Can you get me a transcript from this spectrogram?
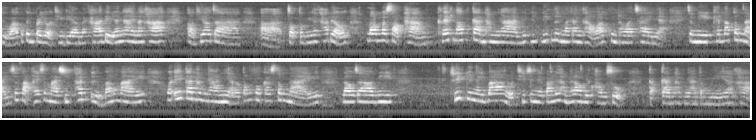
ถือว่าก็เป็นประโยชน์ทีเดียวนะคะ เดี๋ยวยังไงนะคะ ก่อนที่เราจะจบตรงนี้นะคะ เดี๋ยวลองมาสอบถามเคล็ดลับการทำงานนิดนิดนิดนึงละกันค่ะว่าคุณทวัชชัยเนี่ยจะมีเคล็ดลับตรงไหนที่จะฝากให้สมาชิกท่านอื่นบ้างไหมว่าเอ๊ะการทำงานเนี่ยเราต้องโฟกัสตรงไหน เราจะมีทริคยังไงบ้าง หรือทิปยังไงบ้างที่ทำให้เรามีความสุขกับการทำงานตรงนี้อะค่ะ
